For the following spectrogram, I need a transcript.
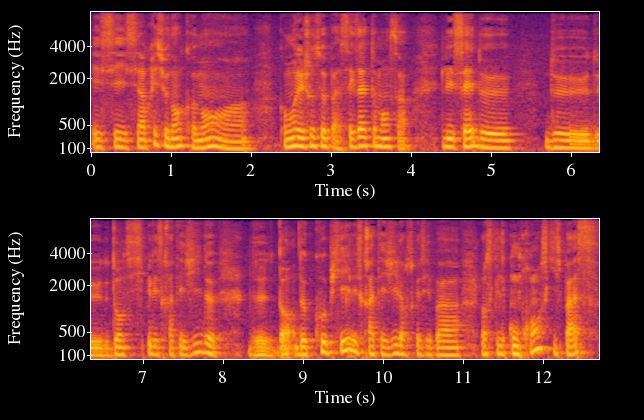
Et c'est impressionnant comment, comment les choses se passent. C'est exactement ça. Il essaie de d'anticiper les stratégies, de, de copier les stratégies lorsque c'est pas lorsqu'il comprend ce qui se passe.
